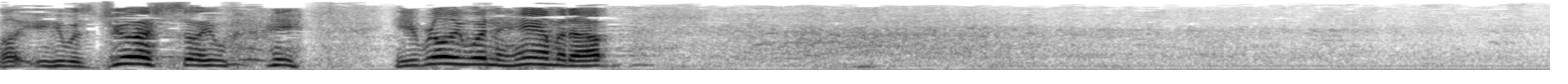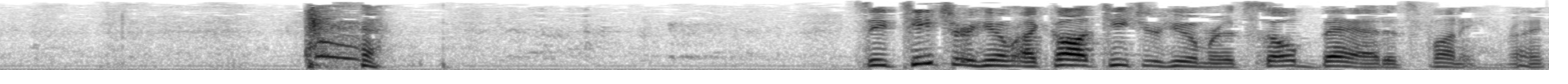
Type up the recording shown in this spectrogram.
Well, he was Jewish, so he, he really wouldn't ham it up. See, teacher humor, I call it teacher humor. It's so bad, it's funny, right?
